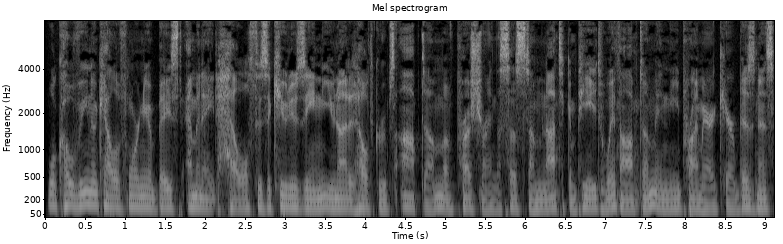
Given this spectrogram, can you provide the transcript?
Well, Covina, California based Emanate Health is accusing United Health Group's Optum of pressuring the system not to compete with Optum in the primary care business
